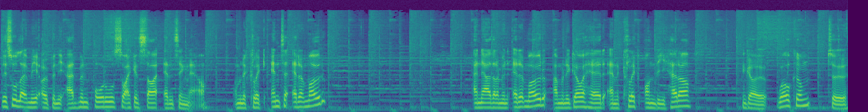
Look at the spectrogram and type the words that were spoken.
This will let me open the admin portal so I can start editing now. I'm going to click enter edit mode. And now that I'm in edit mode, I'm going to go ahead and click on the header and go welcome to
